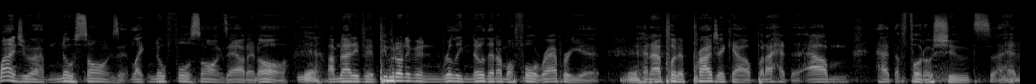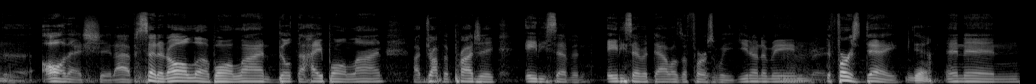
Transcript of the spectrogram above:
Mind you, I have no songs, that- like no full songs out at all. Yeah. I'm not even. People don't even really know that I'm a full rapper yet. Yeah. And I put a project out, but I had the album, I had the photo shoots, I Mm. had the all that shit. I've set it all up online, built the hype online. I dropped the project 87, 87 downloads the first week. You know what I mean? Mm. The first day, Yeah. and then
